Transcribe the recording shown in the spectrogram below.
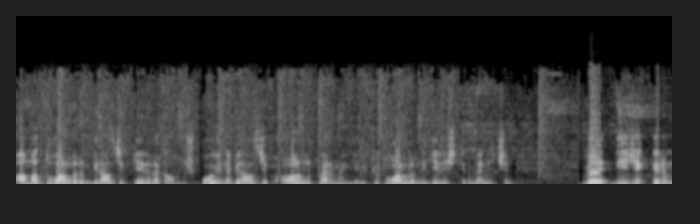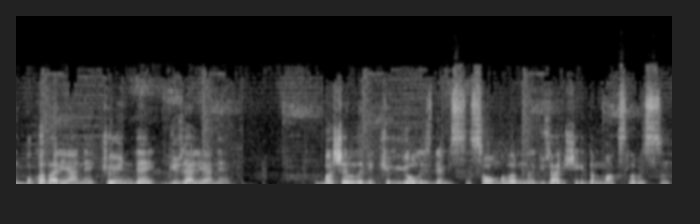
Ama duvarların birazcık geride kalmış. Oyuna birazcık ağırlık vermen gerekiyor. Duvarlarını geliştirmen için. Ve diyeceklerim bu kadar yani. Köyünde güzel yani. Başarılı bir yol izlemişsin. Savunmalarını güzel bir şekilde maxlamışsın.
